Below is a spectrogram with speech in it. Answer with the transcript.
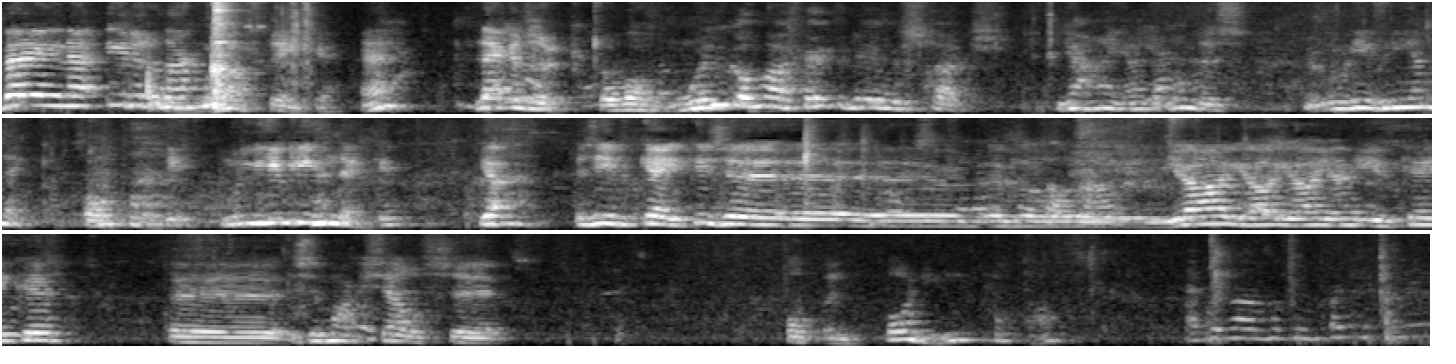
bijna iedere dag moet afspreken. Hè? Lekker druk. Dat was moeilijk om afscheid te nemen straks. Ja, ja, daarom dus. Daar moet je even niet aan denken. Oh, moet je even niet aan denken. Ja, eens even kijken. Ze, uh, ja, ja, ja, ja, even kijken. ze mag zelfs op een pony, klopt dat? Heb je wel eens op een pony geweest?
